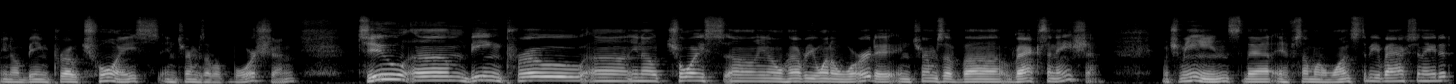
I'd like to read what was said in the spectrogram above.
you know being pro-choice in terms of abortion to um, being pro uh, you know choice uh, you know however you want to word it in terms of uh, vaccination, which means that if someone wants to be vaccinated,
